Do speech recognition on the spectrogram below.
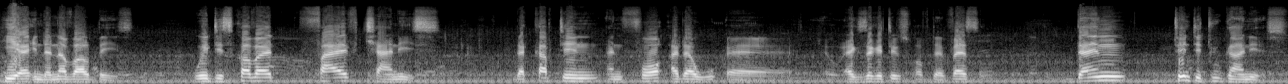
here in the naval base. We discovered five Chinese, the captain and four other uh, executives of the vessel. Then 22 Ghanaians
